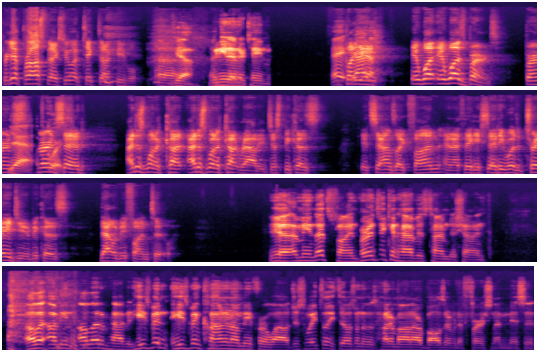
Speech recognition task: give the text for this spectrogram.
Forget prospects. We want TikTok people. Uh, yeah, we need good. entertainment. Hey, But Rowdy, yeah, it was it was Burnes. Burnes. Yeah, Burnes course. said, "I just want to cut. I just want to cut Rowdy just because it sounds like fun." And I think he said he would have trade you because that would be fun too. Yeah, I mean that's fine. Burnsy can have his time to shine. I'll let, I mean I'll let him have it. He's been he's been clowning on me for a while. Just wait till he throws one of those hundred mile an hour balls over to first and I miss it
